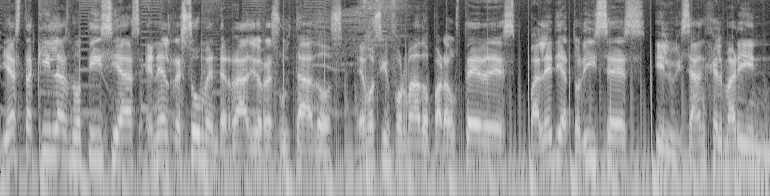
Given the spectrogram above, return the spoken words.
Y hasta aquí las noticias en el resumen de Radio Resultados. Hemos informado para ustedes Valeria Torices y Luis Ángel Marín.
